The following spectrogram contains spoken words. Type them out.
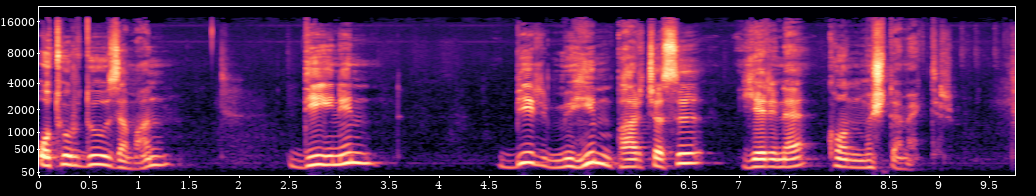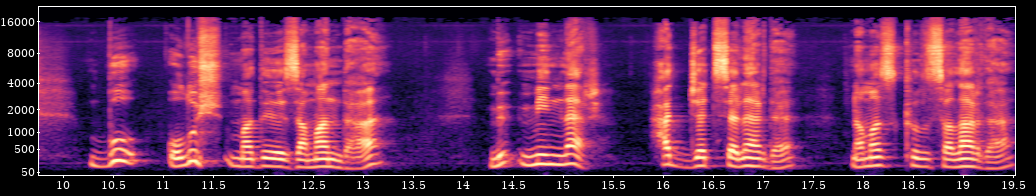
oturduğu zaman dinin bir mühim parçası yerine konmuş demektir. Bu oluşmadığı zaman da müminler hac etseler de, namaz kılsalar da,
